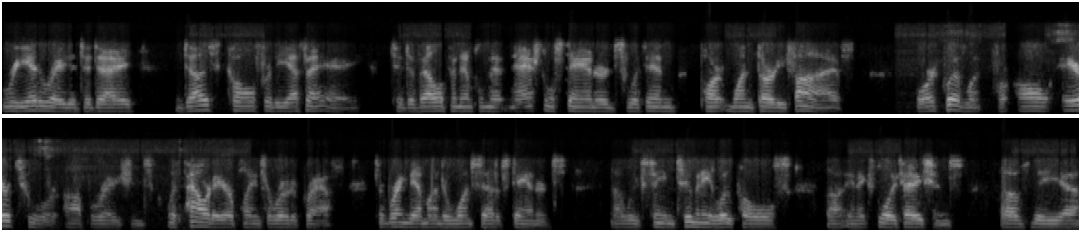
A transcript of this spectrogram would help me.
reiterated today, does call for the FAA to develop and implement national standards within Part 135 or equivalent for all air tour operations with powered airplanes or rotorcraft to bring them under one set of standards. Uh, we've seen too many loopholes uh, and exploitations of the uh,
